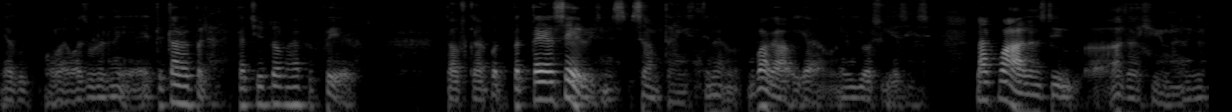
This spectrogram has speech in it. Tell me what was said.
Ja kun olevaisuudet, niin ette tarvitse pelätä. That you don't have to fear those kind, but, but they are serious in some things. Ne on vakavia niin joskin siis. Like violence to other humans. Niin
